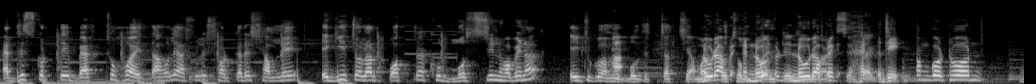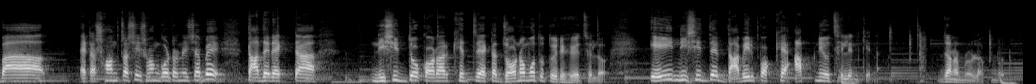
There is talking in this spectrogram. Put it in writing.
অ্যাড্রেস করতে ব্যর্থ হয় তাহলে আসলে সরকারের সামনে এগিয়ে চলার পথটা খুব মসৃণ হবে না। এইটুকু আমি বলতে চাচ্ছি আমার প্রথম হ্যাঁ। জি। সংগঠন বা একটা সন্ত্রাসী সংগঠন হিসাবে তাদের একটা নিষিদ্ধ করার ক্ষেত্রে একটা জনমত তৈরি হয়েছিল। এই নিষিদ্ধের দাবির পক্ষে আপনিও ছিলেন কিনা? জনাব নূর।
